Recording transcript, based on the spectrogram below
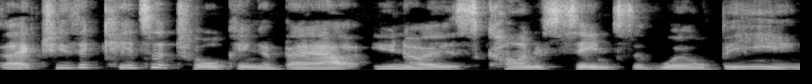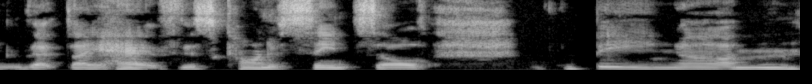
But actually, the kids are talking about, you know, this kind of sense of well being that they have, this kind of sense of being. Um,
